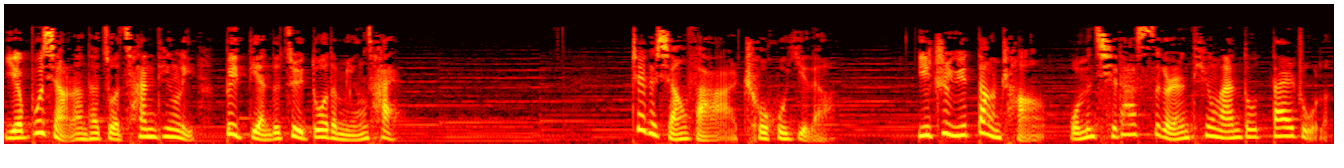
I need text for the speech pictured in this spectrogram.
也不想让他做餐厅里被点的最多的名菜。这个想法出乎意料，以至于当场我们其他四个人听完都呆住了。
